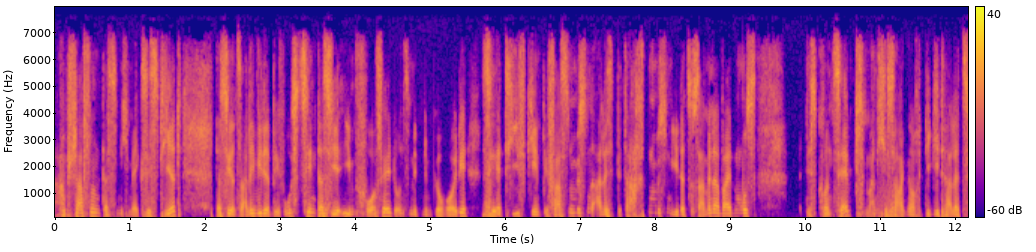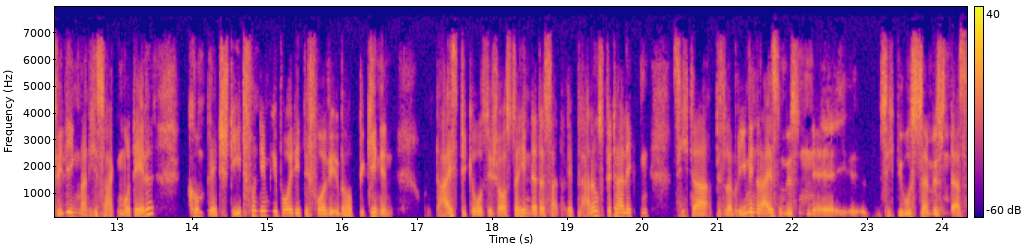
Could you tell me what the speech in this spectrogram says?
abschaffen, das nicht mehr existiert, dass wir uns alle wieder bewusst sind, dass wir im Vorfeld uns mit einem Gebäude sehr tiefgehend befassen müssen, alles betrachten müssen, jeder zusammenarbeiten muss, das Konzept, manche sagen auch digitaler Zwilling, manche sagen Modell, komplett steht von dem Gebäude, bevor wir überhaupt beginnen. Und da ist die große Chance dahinter, dass halt alle Planungsbeteiligten sich da ein bisschen am Riemen reißen müssen, äh, sich bewusst sein müssen, dass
